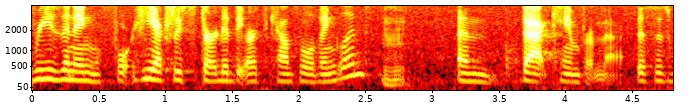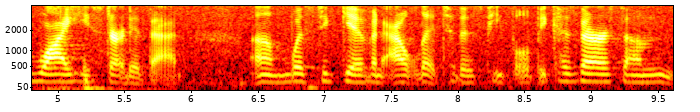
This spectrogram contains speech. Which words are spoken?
reasoning for. He actually started the Arts Council of England, Mhm. and that came from that. This is why he started that, um, was to give an outlet to those people because there are some.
